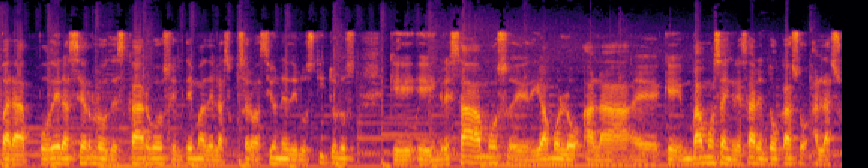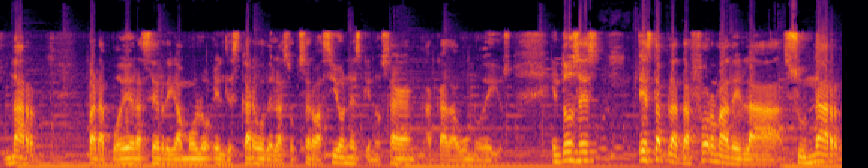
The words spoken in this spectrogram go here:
para poder hacer los descargos, el tema de las observaciones de los títulos que ingresábamos, digámoslo, a la que vamos a ingresar en todo caso a la SUNAR para poder hacer, digámoslo, el descargo de las observaciones que nos hagan a cada uno de ellos. Entonces, esta plataforma de la SUNAR,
